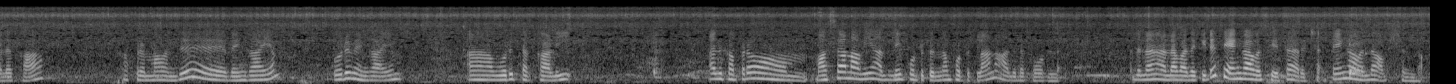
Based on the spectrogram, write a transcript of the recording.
ஏலக்காய். அப்புறமா வந்து வெங்காயம் ஒரு வெங்காயம் ஒரு தக்காளி. அதுக்கப்புறம் மசாலாவையும் அதிலே போட்டுக்கிறதுனா போட்டுக்கலாம் நான் அதில் போடல. அதெல்லாம் நல்லா வதக்கிட்டு தேங்காவை சேர்த்து அரைச்சேன். தேங்காய் வந்து ஆப்ஷன் தான்.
